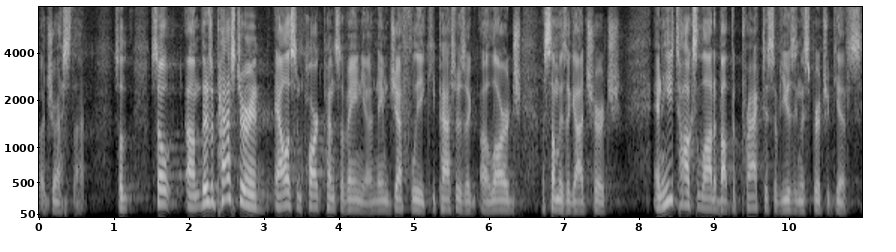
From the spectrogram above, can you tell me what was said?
address that. So, so um, there's a pastor in Allison Park, Pennsylvania, named Jeff Leake. He pastors a, a large Assemblies of God church. And he talks a lot about the practice of using the spiritual gifts.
